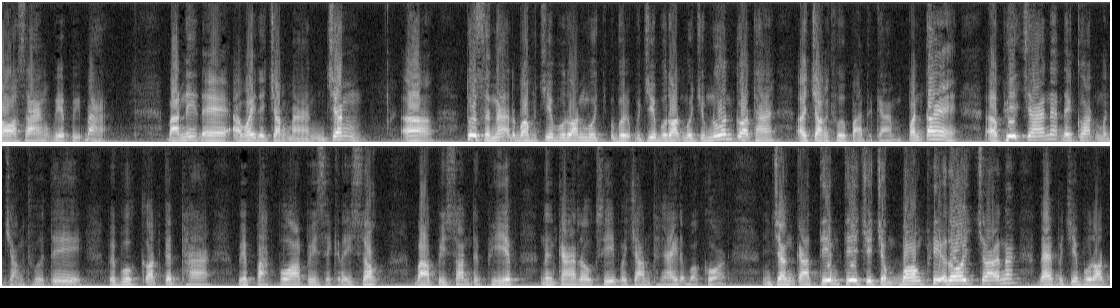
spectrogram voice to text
កសាងវាពិបាកបាទនេះដែលអ្វីដែលចង់បានអញ្ចឹងអឺទស្សនៈរបស់ប្រជាពលរដ្ឋមួយប្រជាពលរដ្ឋមួយចំនួនគាត់ថាចង់ធ្វើបាតកម្មប៉ុន្តែភាគច្រើនណាស់ដែលគាត់មិនចង់ធ្វើទេពីព្រោះគាត់គិតថាវាប៉ះពាល់ពីសេចក្តីសុខបាទពីសន្តិភាពនិងការរកស៊ីប្រចាំថ្ងៃរបស់គាត់អញ្ចឹងការទៀមទាជាចម្បងភាគរយច្រើនណាស់ដែលប្រជាពលរដ្ឋ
